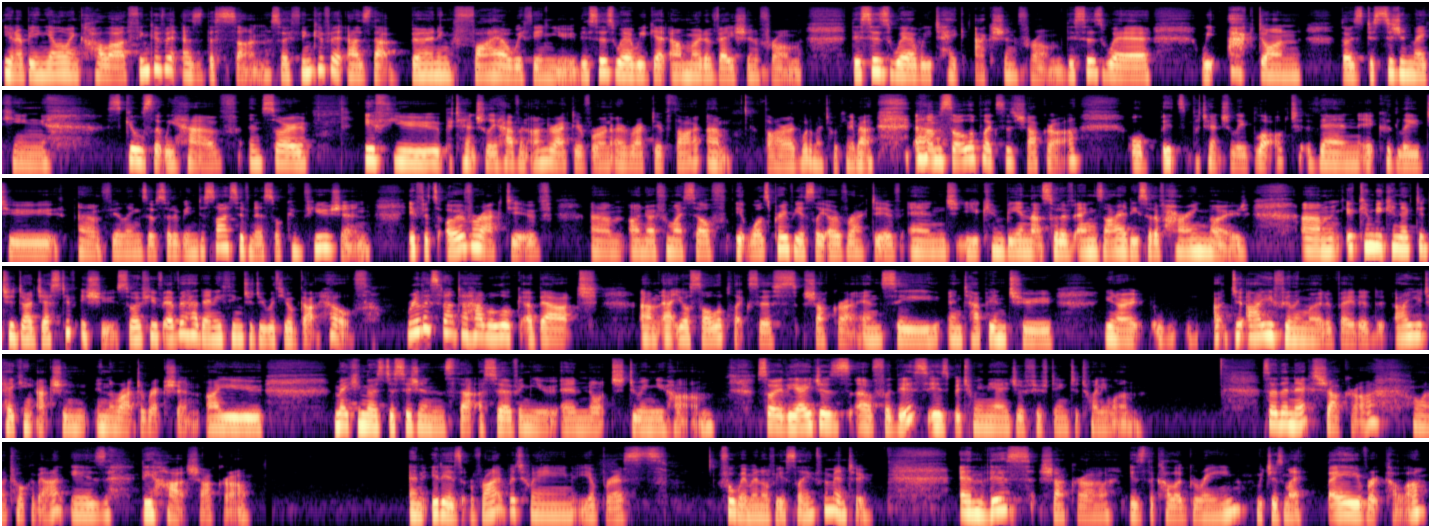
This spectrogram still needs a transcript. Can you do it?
you know, being yellow in color, think of it as the sun. So think of it as that burning fire within you. This is where we get our motivation from. This is where we take action from. This is where we act on those decision making skills that we have. And so, if you potentially have an underactive or an overactive um, thyroid, what am I talking about? Um, solar plexus chakra, or it's potentially blocked, then it could lead to um, feelings of sort of indecisiveness or confusion. If it's overactive, um, I know for myself, it was previously overactive, and you can be in that sort of anxiety, sort of hurrying mode. Um, it can be connected to digestive issues. So, if you've ever had anything to do with your gut health, really start to have a look about um, at your solar plexus chakra and see and tap into you know uh, do, are you feeling motivated? Are you taking action in the right direction? Are you making those decisions that are serving you and not doing you harm? So the ages uh, for this is between the age of 15 to 21 so the next chakra i want to talk about is the heart chakra. And it is right between your breasts for women, obviously, for men too. And this chakra is the color green, which is my favorite color.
